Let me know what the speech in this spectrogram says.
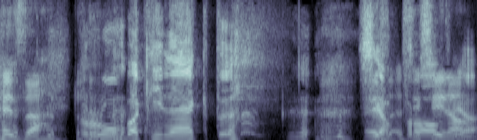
esatto. Ruba Kinect. si Esa- sì, sì, no.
